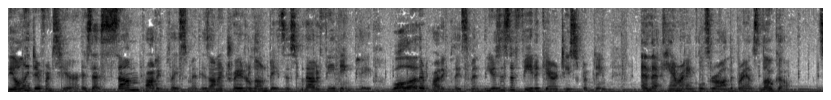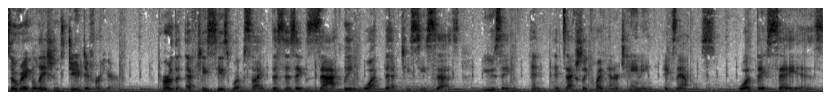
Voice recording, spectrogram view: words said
The only difference here is that some product placement is on a trade or loan basis without a fee being paid, while other product placement uses a fee to guarantee scripting and that camera angles are on the brand's logo. So regulations do differ here. Per the FTC's website, this is exactly what the FTC says, using, and it's actually quite entertaining, examples. What they say is,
